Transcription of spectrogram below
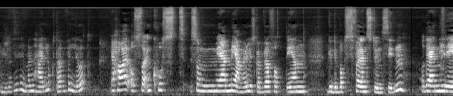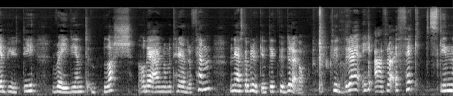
Men den her lukta veldig godt. Jeg har også en kost som jeg mener husker at vi har fått i en goodiebox for en stund siden. Og det er Nire Beauty Radiant Blush. Og det er nummer 305, men jeg skal bruke den til pudder da. Pudderet er fra Effekt Skin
